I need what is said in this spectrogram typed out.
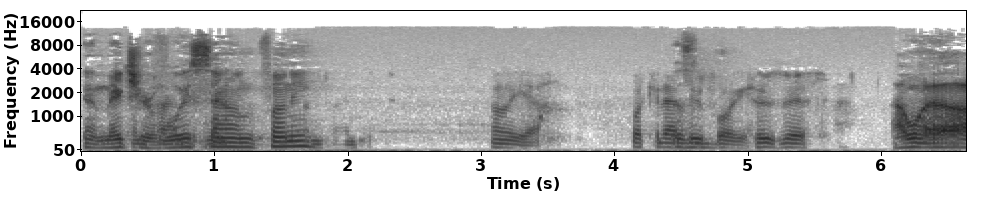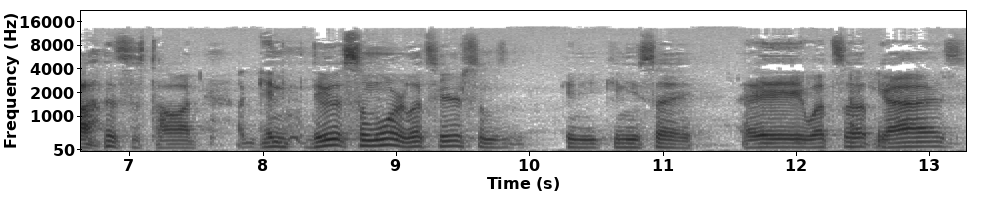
It makes your voice sound funny. Oh yeah. What can I This do for you? Who's this? I, well, this is Todd. Uh, Can you do it some more? Let's hear some. Can you can you say, "Hey, what's up, guys"?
